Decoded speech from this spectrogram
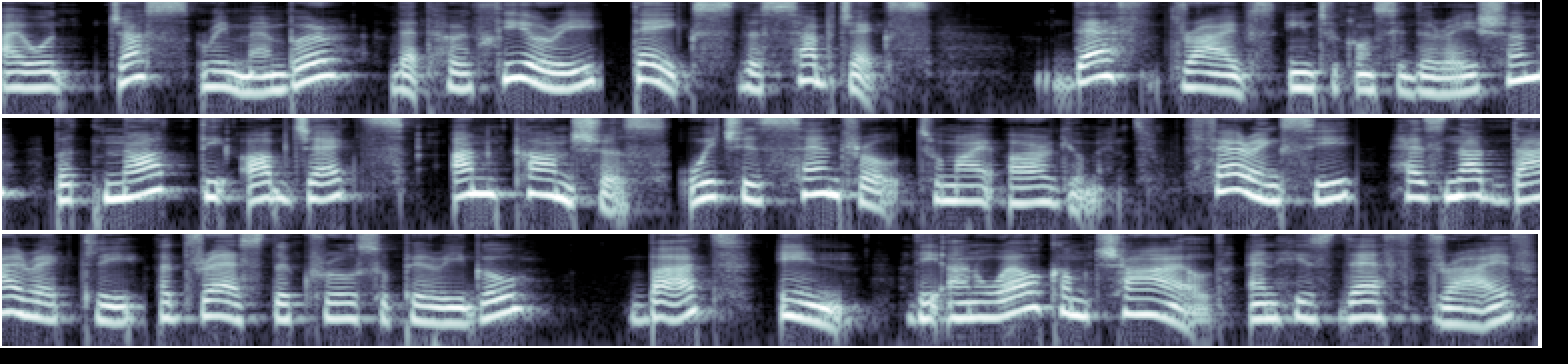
I would just remember that her theory takes the subject's death drives into consideration, but not the object's unconscious, which is central to my argument. Ferenczi has not directly addressed the cruel superego, but in The Unwelcome Child and His Death Drive,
